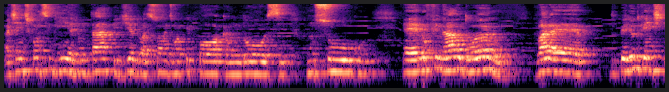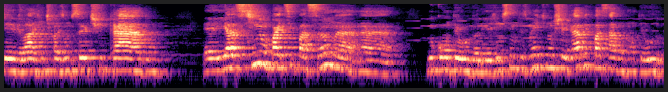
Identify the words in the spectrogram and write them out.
a gente conseguia juntar, pedir doações, uma pipoca, um doce, um suco. É, no final do ano, é, do período que a gente teve lá, a gente fazia um certificado. É, e elas tinham participação na, na no conteúdo ali. A gente simplesmente não chegava e passava um conteúdo.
